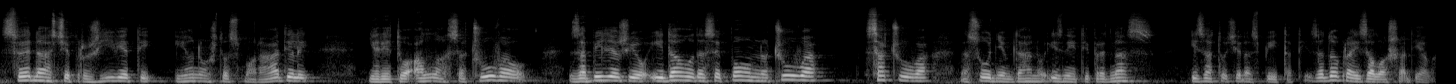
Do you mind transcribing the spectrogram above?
sve nas će proživjeti i ono što smo radili, jer je to Allah sačuvao, zabilježio i dao da se pomno čuva, sačuva na sudnjem danu iznijeti pred nas i zato će nas pitati za dobra i za loša djela.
